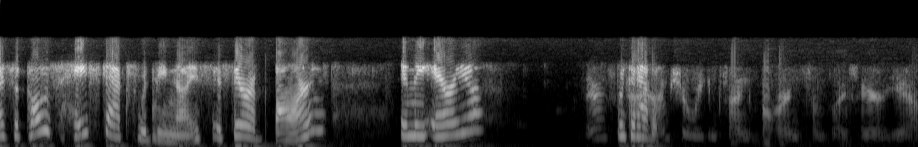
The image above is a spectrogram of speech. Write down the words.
I suppose haystacks would be nice. Is there a barn in the area? There's, We could have a- I'm sure we can find a barn someplace here. Yeah.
